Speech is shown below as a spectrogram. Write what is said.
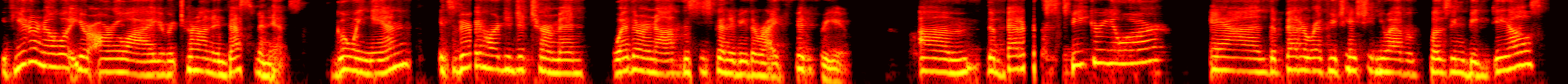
If you don't know what your ROI, your return on investment is going in, it's very hard to determine whether or not this is going to be the right fit for you. Um, the better speaker you are, and the better reputation you have of closing big deals.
